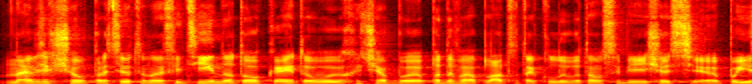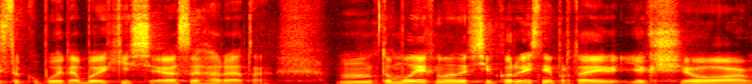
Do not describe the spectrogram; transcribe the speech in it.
Навіть якщо ви працюєте неофіційно, то окей, то ви хоча б ПДВ платите, коли ви там собі щось поїсти купуєте або якісь сигарети. Тому, як на мене, всі корисні, проте, якщо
